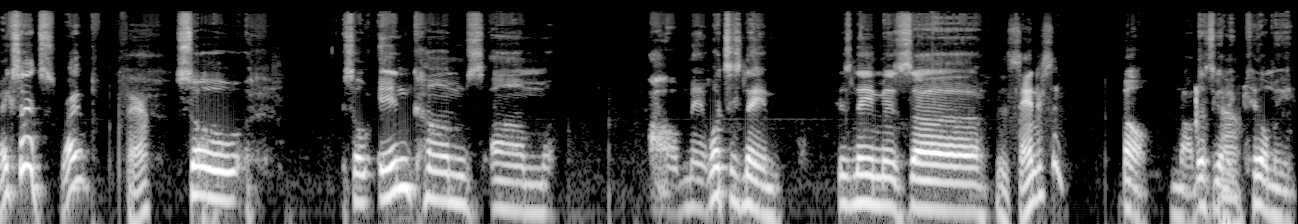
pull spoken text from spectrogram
makes sense, right? Fair. So so in comes um oh man, what's his name? His name is uh Is Sanderson? no, no, this is gonna No. kill me.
